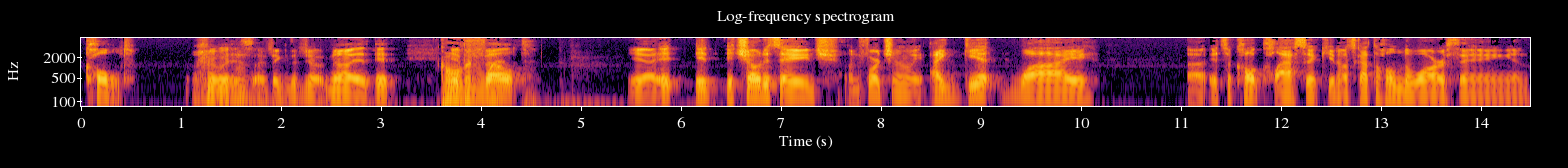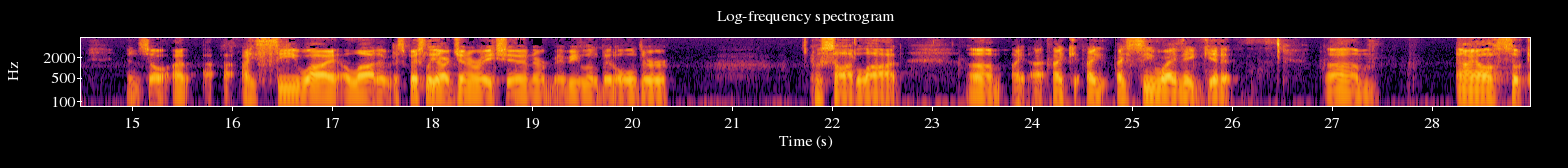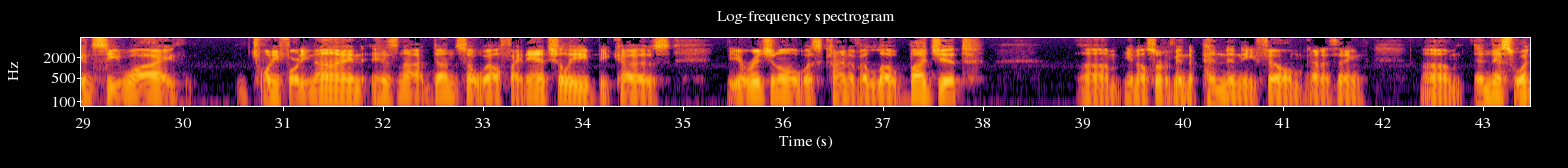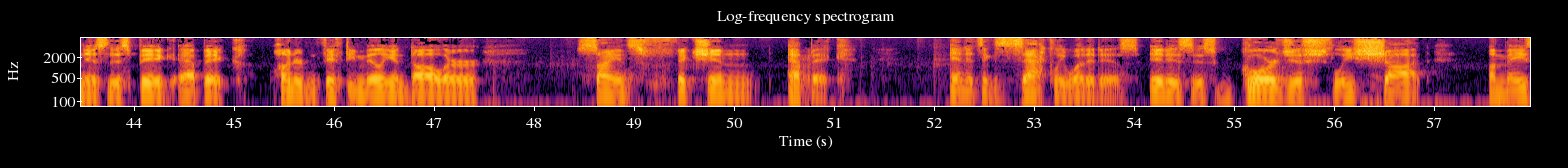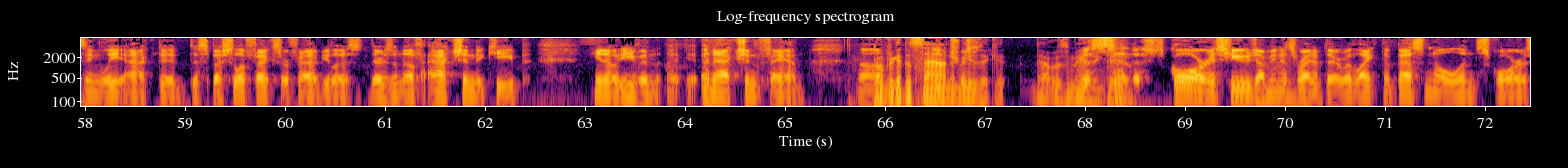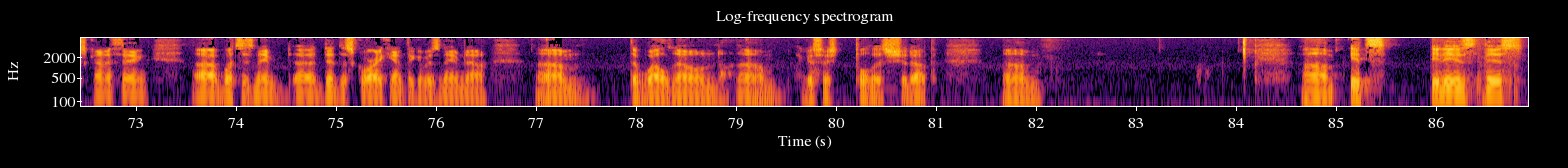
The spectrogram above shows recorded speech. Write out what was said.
cold. is I think the joke. No, it it. Cold it and wet. Yeah, it, it it showed its age. Unfortunately, I get why uh, it's a cult classic. You know, it's got the whole noir thing, and and so I, I I see why a lot of, especially our generation, or maybe a little bit older, who saw it a lot. Um, I, I, I, I, I see why they get it. Um, I also can see why 2049 has not done so well financially because the original was kind of a low budget, um, you know, sort of independent film kind of thing. Um, and this one is this big, epic, $150 million science fiction epic. And it's exactly what it is. It is this gorgeously shot, amazingly acted. The special effects are fabulous. There's enough action to keep, you know, even a, an action fan. Um, Don't forget the sound and music. That was amazing s- too. the score is huge. I mean, it's right up there with like the best Nolan scores kind of thing. Uh, what's his name? Uh, did the score? I can't think of his name now. Um, the well known. Um, I guess I should pull this shit up. Um, um, it's it is this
